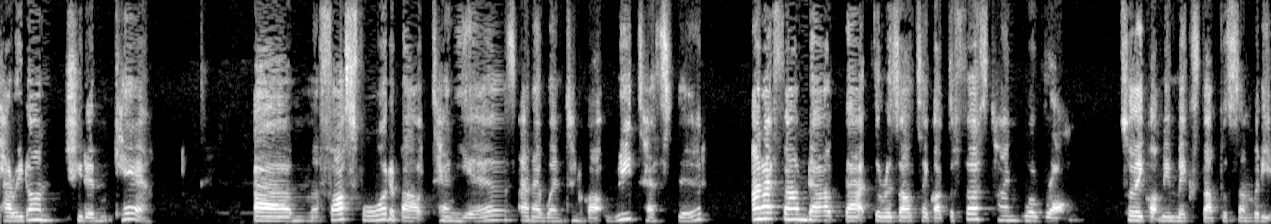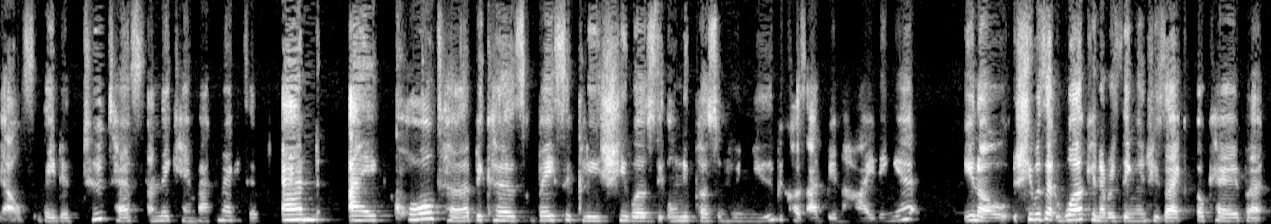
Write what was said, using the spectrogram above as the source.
carried on. She didn't care. Um, fast forward about 10 years, and I went and got retested, and I found out that the results I got the first time were wrong. So they got me mixed up with somebody else. They did two tests and they came back negative. And I called her because basically she was the only person who knew because I'd been hiding it. You know, she was at work and everything, and she's like, okay, but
